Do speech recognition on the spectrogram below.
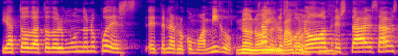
y a todo, a todo el mundo no puedes eh, tenerlo como amigo. No, no, ¿sabes? Los vamos, conoces, tal, ¿sabes?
